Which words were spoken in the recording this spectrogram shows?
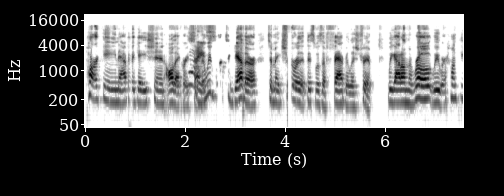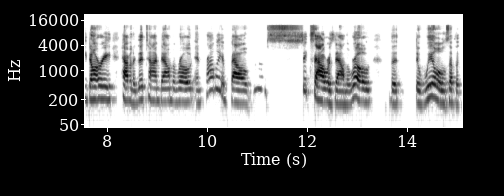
parking, navigation, all that great nice. stuff. And we worked together to make sure that this was a fabulous trip. We got on the road, we were hunky dory, having a good time down the road, and probably about mm, six hours down the road, the the wheels of the,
